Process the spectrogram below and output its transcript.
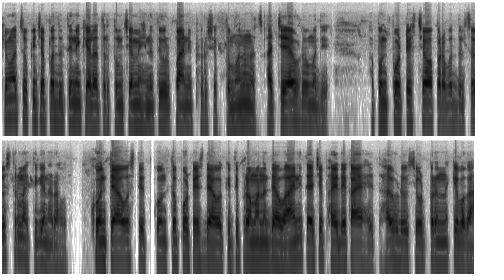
किंवा चुकीच्या पद्धतीने केला तर तुमच्या मेहनतीवर पाणी फिरू शकतं. म्हणूनच आजच्या या व्हिडिओमध्ये आपण पोटॅशच्या वापराबद्दल सविस्तर माहिती घेणार आहोत. कोणत्या अवस्थेत कोणतं पोटॅश द्यावं किती प्रमाणात द्यावं आणि त्याचे फायदे काय आहेत हा व्हिडिओ शेवटपर्यंत नक्की बघा.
